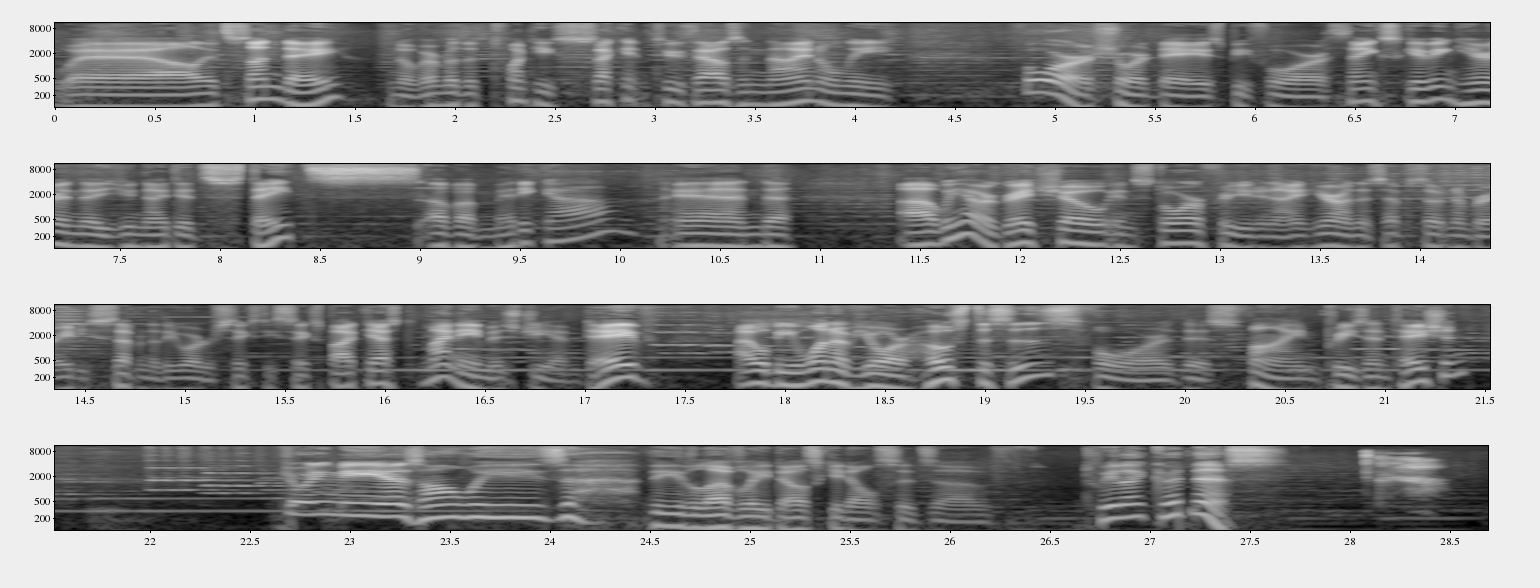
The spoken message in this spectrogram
Well, it's Sunday, November the 22nd, 2009, only four short days before Thanksgiving here in the United States of America. And uh, we have a great show in store for you tonight here on this episode number 87 of the Order 66 podcast. My name is GM Dave. I will be one of your hostesses for this fine presentation. Joining me, as always, the lovely Dulski Dulcids of Twi'lek Goodness.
